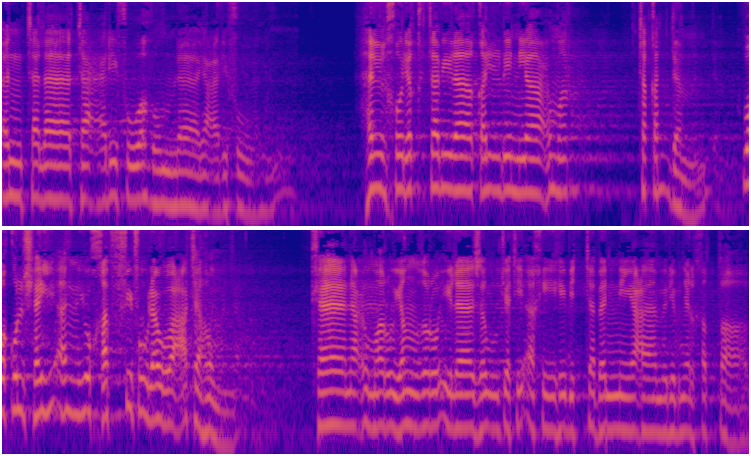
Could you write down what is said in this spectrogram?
أنت لا تعرف وهم لا يعرفون. هل خلقت بلا قلب يا عمر؟ تقدم. وقل شيئا يخفف لوعتهم. كان عمر ينظر إلى زوجة أخيه بالتبني عامر بن الخطاب.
